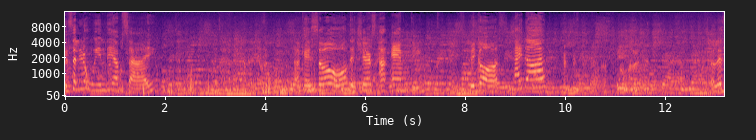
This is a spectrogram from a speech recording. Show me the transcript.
it's a little windy outside. Okay, so the chairs are empty because hi dog. So let's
